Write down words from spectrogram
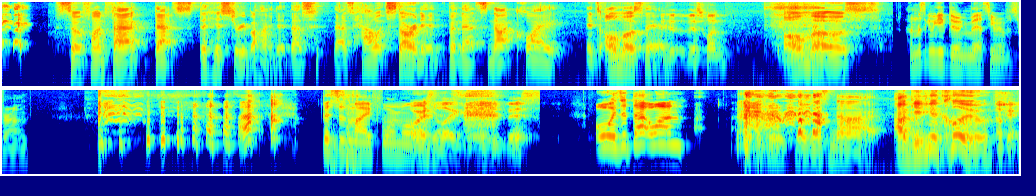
so, fun fact: that's the history behind it. That's that's how it started, but that's not quite. It's almost there. this one? Almost. I'm just gonna keep doing this, even if it's wrong. this is my formal. Or is guess. it like? Is it this? Oh, is it that one? It is not. I'll give you a clue. Okay.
